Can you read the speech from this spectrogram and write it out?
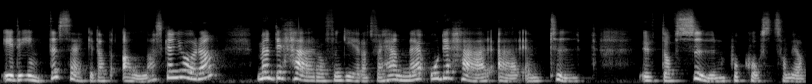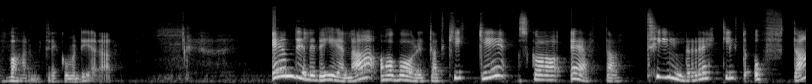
är det inte säkert att alla ska göra. Men det här har fungerat för henne och det här är en typ utav syn på kost som jag varmt rekommenderar. En del i det hela har varit att Kiki ska äta tillräckligt ofta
